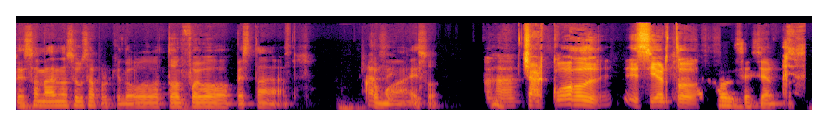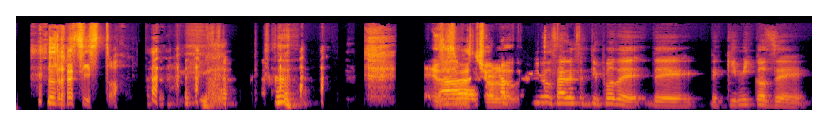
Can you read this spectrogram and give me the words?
esa madre no se usa porque luego todo el fuego apesta Ah, como sí. a eso. Ajá. Charcoal, es cierto. Sí, es cierto. El resistor. Eso Ah, es más es que cholo. usar ese tipo de, de, de químicos de,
